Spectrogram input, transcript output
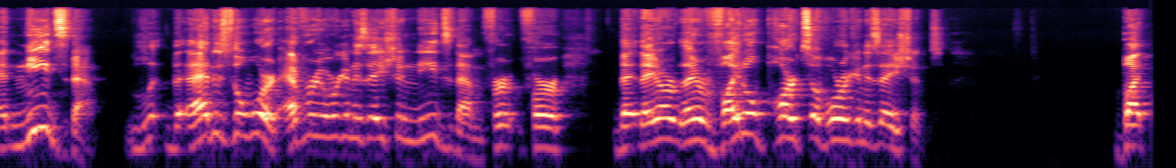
and needs them. That is the word. Every organization needs them for for they are they are vital parts of organizations. But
